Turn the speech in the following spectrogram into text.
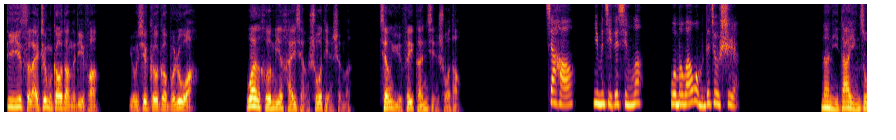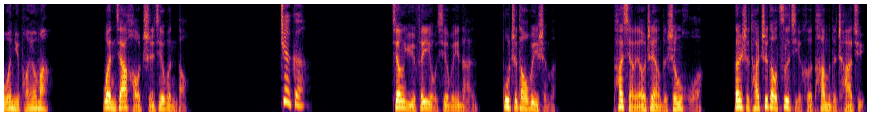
第一次来这么高档的地方，有些格格不入啊。万和民还想说点什么，江宇飞赶紧说道：“夏豪，你们几个行了，我们玩我们的就是。”那你答应做我女朋友吗？万家豪直接问道。这个。江宇飞有些为难，不知道为什么，他想要这样的生活，但是他知道自己和他们的差距。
